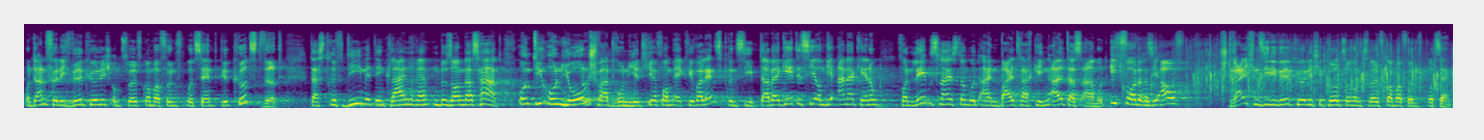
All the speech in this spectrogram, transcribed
und dann völlig willkürlich um 12,5 Prozent gekürzt wird. Das trifft die mit den kleinen Renten besonders hart. Und die Union schwadroniert hier vom Äquivalenzprinzip. Dabei geht es hier um die Anerkennung von Lebensleistung und einen Beitrag gegen Altersarmut. Ich fordere Sie auf, streichen Sie die willkürliche Kürzung um 12,5 Prozent.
